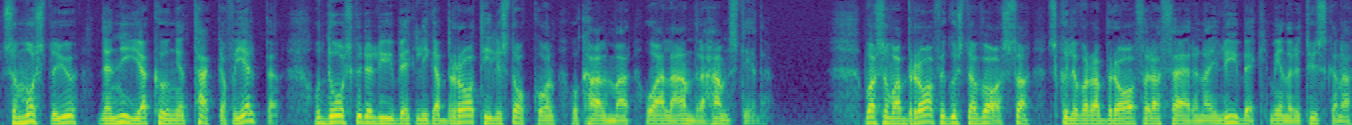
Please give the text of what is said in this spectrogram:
så måste ju den nya kungen tacka för hjälpen och då skulle Lübeck ligga bra till i Stockholm och Kalmar och alla andra hamnstäder. Vad som var bra för Gustav Vasa skulle vara bra för affärerna i Lübeck menade tyskarna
